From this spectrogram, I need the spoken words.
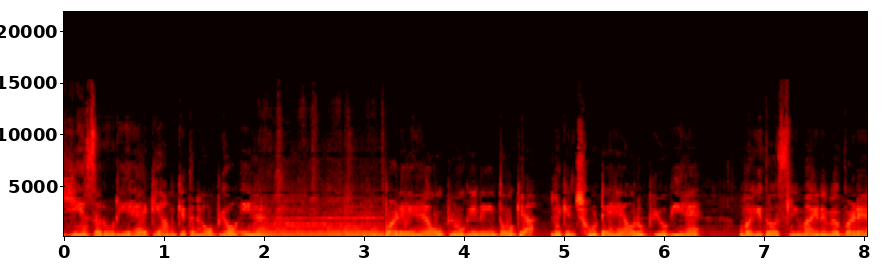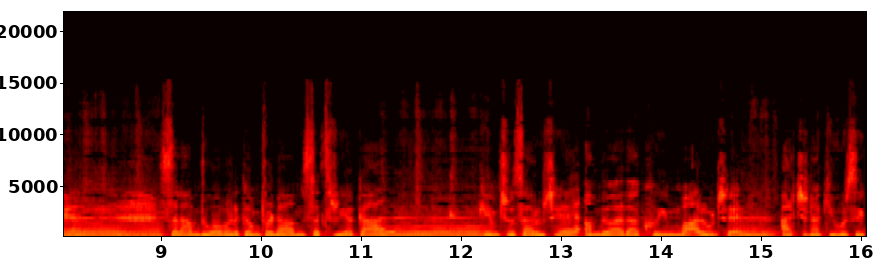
ये ज़रूरी है कि हम कितने उपयोगी हैं। बड़े हैं, उपयोगी नहीं तो क्या? लेकिन छोटे हैं और उपयोगी हैं वही तो असली मायने में बड़े हैं सलाम दुआ वणकम प्रणाम सत श्री अकाल કેમ છો સારું છે અમદાવાદ આખું મારું છે અર્ચના की ओर से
